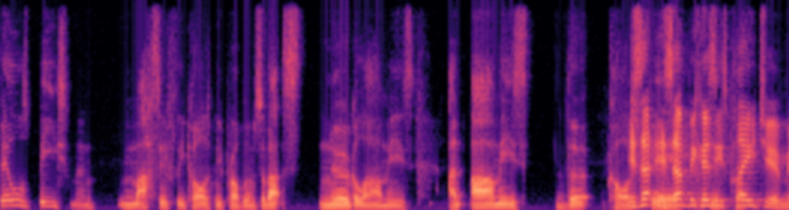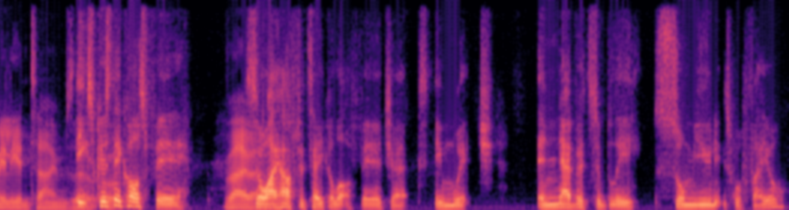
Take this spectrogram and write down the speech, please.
Bill's Beastman massively caused me problems. So that's Nurgle armies and armies that cause Is that is that because he's played you a million times? Though? It's because they cause fear. right, right. So I have to take a lot of fear checks in which inevitably some units will fail.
